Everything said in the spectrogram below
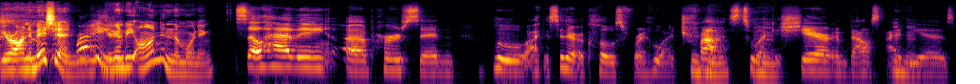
you're on a mission. right. You're gonna be on in the morning. so having a person who I consider a close friend, who I trust, who I mhm. can share and bounce Mhm. ideas,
